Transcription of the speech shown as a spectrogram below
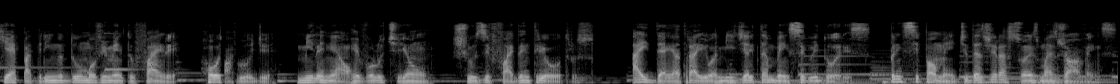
que é padrinho do movimento FIRE, Hotwood, Millennial Revolution, Choosify dentre outros. A ideia atraiu a mídia e também seguidores, principalmente das gerações mais jovens,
